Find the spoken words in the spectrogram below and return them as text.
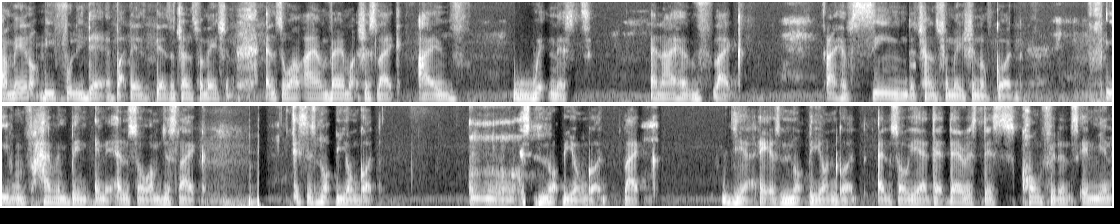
I may not be fully there, but there's there's a transformation, and so I, I am very much just like I've witnessed and I have like I have seen the transformation of God, even having been in it, and so I'm just like, this is not beyond God. Mm. This is not beyond God. Like, yeah, it is not beyond God, and so yeah, there, there is this confidence in me, and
